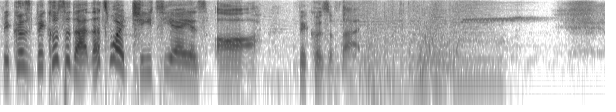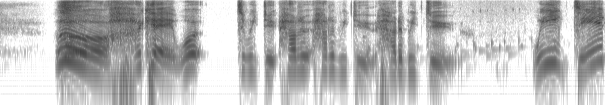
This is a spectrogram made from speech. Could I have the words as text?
because because of that, that's why GTA is R. Because of that. Oh, okay, what do we do? How do how do we do? How did we do? We did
